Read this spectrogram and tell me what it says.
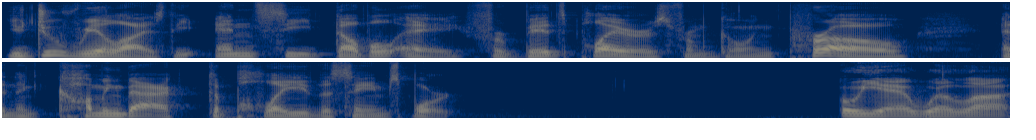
You do realize the NCAA forbids players from going pro and then coming back to play the same sport. Oh yeah. Well, uh,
